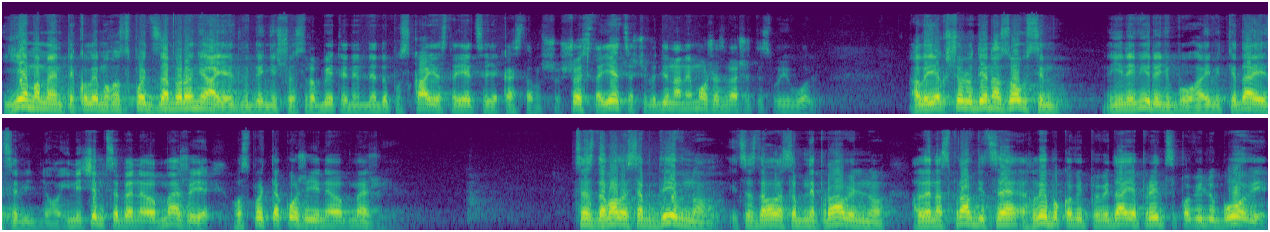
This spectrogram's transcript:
Є моменти, коли Господь забороняє людині щось робити, не, допускає, стається якась там щось стається, що людина не може звершити свою волю. Але якщо людина зовсім і не вірить в Бога, і відкидається від Нього, і нічим себе не обмежує, Господь також її не обмежує. Це здавалося б дивно, і це здавалося б неправильно, але насправді це глибоко відповідає принципові любові,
